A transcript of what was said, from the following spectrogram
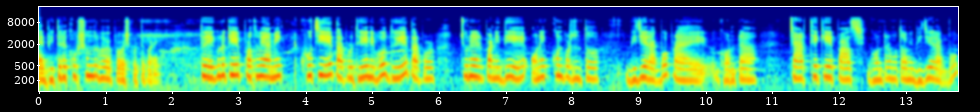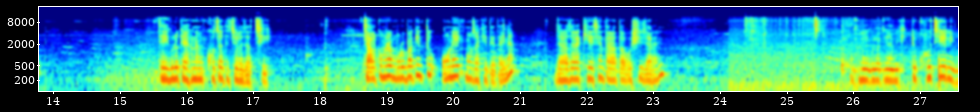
এর ভিতরে খুব সুন্দরভাবে প্রবেশ করতে পারে। তো এগুলোকে প্রথমে আমি খুঁচিয়ে তারপর ধুয়ে নেব, ধুয়ে তারপর চুনের পানি দিয়ে অনেকক্ষণ পর্যন্ত ভিজিয়ে রাখব, প্রায় ঘণ্টা চার থেকে পাঁচ ঘণ্টার মতো আমি ভিজিয়ে রাখব। তো এগুলোকে এখন আমি খোঁচাতে চলে যাচ্ছি। চাল কুমড়ার মোরব্বা কিন্তু অনেক মজা খেতে, তাই না? যারা যারা খেয়েছেন তারা তো অবশ্যই জানেন। এখন এগুলোকে আমি একটু খুঁচিয়ে নিব।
